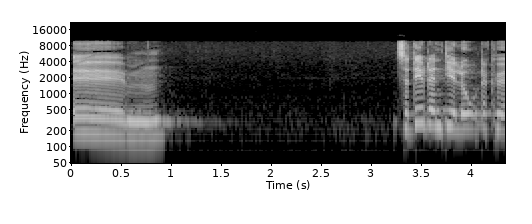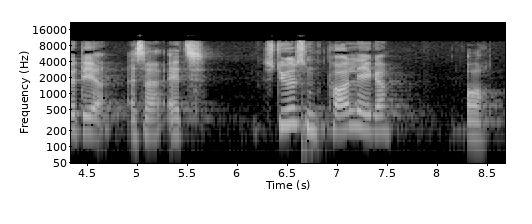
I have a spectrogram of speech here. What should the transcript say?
Øh, så det er jo den dialog, der kører der. Altså at styrelsen pålægger og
